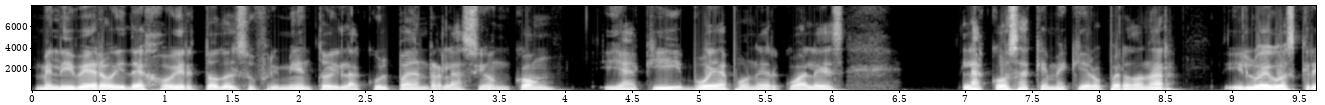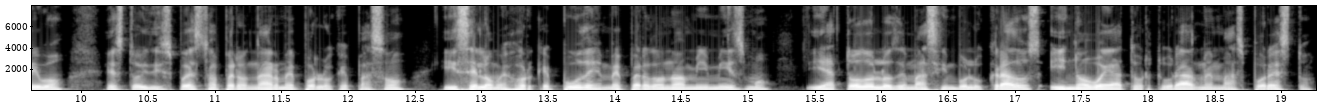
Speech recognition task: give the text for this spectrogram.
Me libero y dejo ir todo el sufrimiento y la culpa en relación con, y aquí voy a poner cuál es la cosa que me quiero perdonar. Y luego escribo, estoy dispuesto a perdonarme por lo que pasó, hice lo mejor que pude, me perdono a mí mismo y a todos los demás involucrados y no voy a torturarme más por esto.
